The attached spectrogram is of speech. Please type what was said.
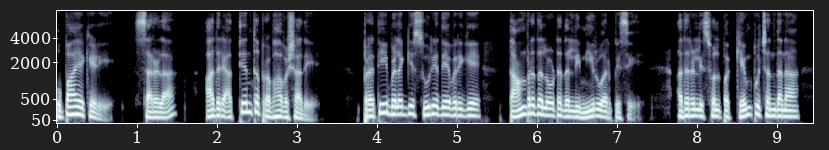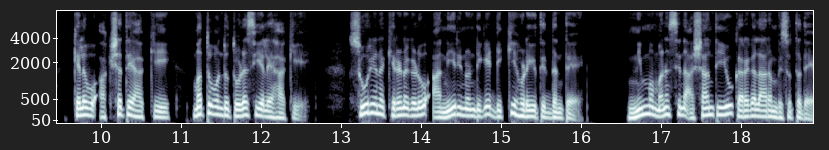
ಉಪಾಯ ಕೇಳಿ, ಸರಳ, ಆದರೆ ಅತ್ಯಂತ ಪ್ರಭಾವಶಾಲಿ. ಪ್ರತಿ ಬೆಳಗ್ಗೆ ಸೂರ್ಯದೇವರಿಗೆ ತಾಮ್ರದ ಲೋಟದಲ್ಲಿ ನೀರು ಅರ್ಪಿಸಿ, ಅದರಲ್ಲಿ ಸ್ವಲ್ಪ ಕೆಂಪು ಚಂದನ, ಕೆಲವು ಅಕ್ಷತೆ ಹಾಕಿ ಮತ್ತು ಒಂದು ತುಳಸಿ ಎಲೆ ಹಾಕಿ. ಸೂರ್ಯನ ಕಿರಣಗಳು ಆ ನೀರಿನೊಂದಿಗೆ ಡಿಕ್ಕಿ ಹೊಡೆಯುತ್ತಿದ್ದಂತೆ ನಿಮ್ಮ ಮನಸ್ಸಿನ ಅಶಾಂತಿಯೂ ಕರಗಲಾರಂಭಿಸುತ್ತದೆ.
